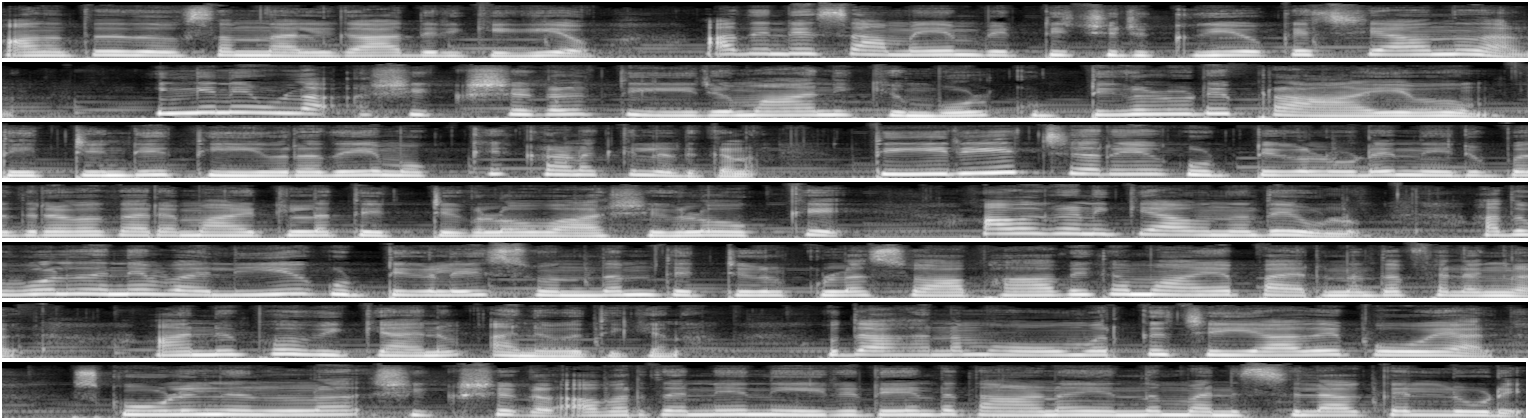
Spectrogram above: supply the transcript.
അന്നത്തെ ദിവസം നൽകാതിരിക്കുകയോ അതിന്റെ സമയം വെട്ടിച്ചുരുക്കുകയോ ഒക്കെ ചെയ്യാവുന്നതാണ്. ഇങ്ങനെയുള്ള ശിക്ഷകൾ തീരുമാനിക്കുമ്പോൾ കുട്ടികളുടെ പ്രായവും തെറ്റിന്റെ തീവ്രതയും ഒക്കെ കണക്കിലെടുക്കണം. തീരെ ചെറിയ കുട്ടികളുടെ നിരുപദ്രവകരമായിട്ടുള്ള തെറ്റുകളോ വാശികളോ ഒക്കെ അവഗണിക്കാവുന്നതേ ഉള്ളൂ. അതുപോലെ തന്നെ വലിയ കുട്ടികളെ സ്വന്തം തെറ്റുകൾക്കുള്ള സ്വാഭാവികമായ പരിണത ഫലങ്ങൾ അനുഭവിക്കാനും അനുവദിക്കണം. ഉദാഹരണം ഹോംവർക്ക് ചെയ്യാതെ പോയാൽ സ്കൂളിൽ നിന്നുള്ള ശിക്ഷകൾ അവർ തന്നെ നേരിടേണ്ടതാണ് എന്ന് മനസ്സിലാക്കലിലൂടെ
